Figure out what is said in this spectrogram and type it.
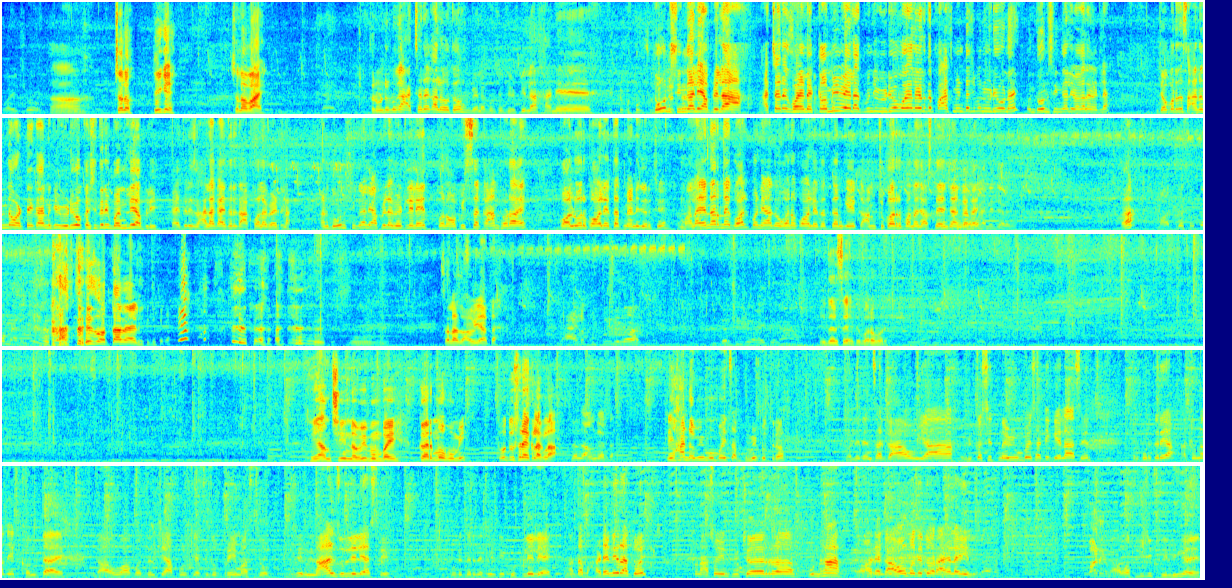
वही तो. हा. चलो ठीक आहे चलो बाय तर म्हणजे बघा अचानक आलो होतो बेलापूरच्या जेटीला आणि दोन शिंगाली आपल्याला अचानक व्हायला कमी वेळात म्हणजे व्हिडिओ बघायला गेलं तर पाच मिनिटाची पण व्हिडिओ नाही पण दोन शिंगाली बघायला भेटल्या. जबरदस्त आनंद वाटते कारण की व्हिडिओ कशी तरी बनली आपली काहीतरी झाला काहीतरी दाखवायला भेटला. आणि दोन शिंगाली आपल्याला भेटलेले आहेत पण ऑफिसचं काम थोडं आहे. कॉलवर कॉल येतात मॅनेजरचे. मला येणार नाही कॉल पण या दोघांना कॉल येतात कारण की हे काम चुकारपणा जास्त यांच्या अंगात आहे. हा? स्वतः मॅनेजर. स्वतः मॅनेजर. चला जाऊया आता. कुठून गेलो इधर से आहे बरोबर आहे. ही आमची नवी मुंबई कर्मभूमी. तो दुसरा एक लागला. चल जाऊन दे आता. आणि हा नवी मुंबईचा भूमिपुत्र. भले त्यांचा गाव या विकसित नवी मुंबईसाठी गेला असेल पण कुठेतरी आतोनात एक खंत आहे. गावाबद्दलची आपुलक्याचे जो प्रेम असतो ती नाळ जुळलेली असते. कुठेतरी त्याची ती तुटलेली आहे. आता भाड्याने राहतोय पण असो इन फ्युचर पुन्हा एखाद्या गावामध्ये तो राहायला येईल. गावातली जी फिलिंग आहे.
